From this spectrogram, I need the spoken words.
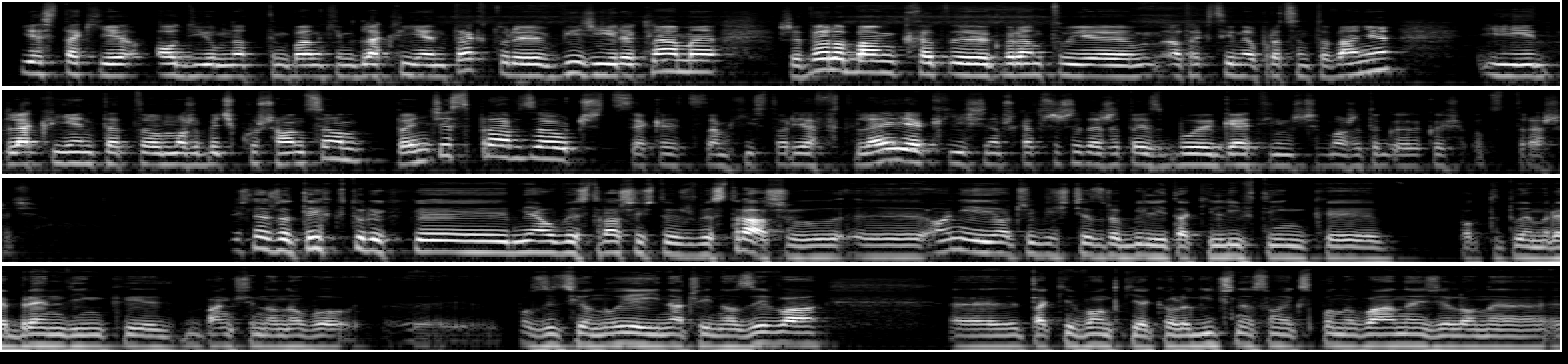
jest takie odium nad tym bankiem dla klienta, który widzi reklamę, że Velobank gwarantuje atrakcyjne oprocentowanie i dla klienta to może być kuszące. On będzie sprawdzał, czy jaka jest tam historia w tle, jak jeśli na przykład przeczyta, że to jest były Getin, czy może tego jakoś odstraszyć. Myślę, że tych, których y, miał wystraszyć, to już wystraszył. Y, Oni oczywiście zrobili taki lifting y, pod tytułem rebranding. Bank się na nowo pozycjonuje, inaczej nazywa. Takie wątki ekologiczne są eksponowane, zielone,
